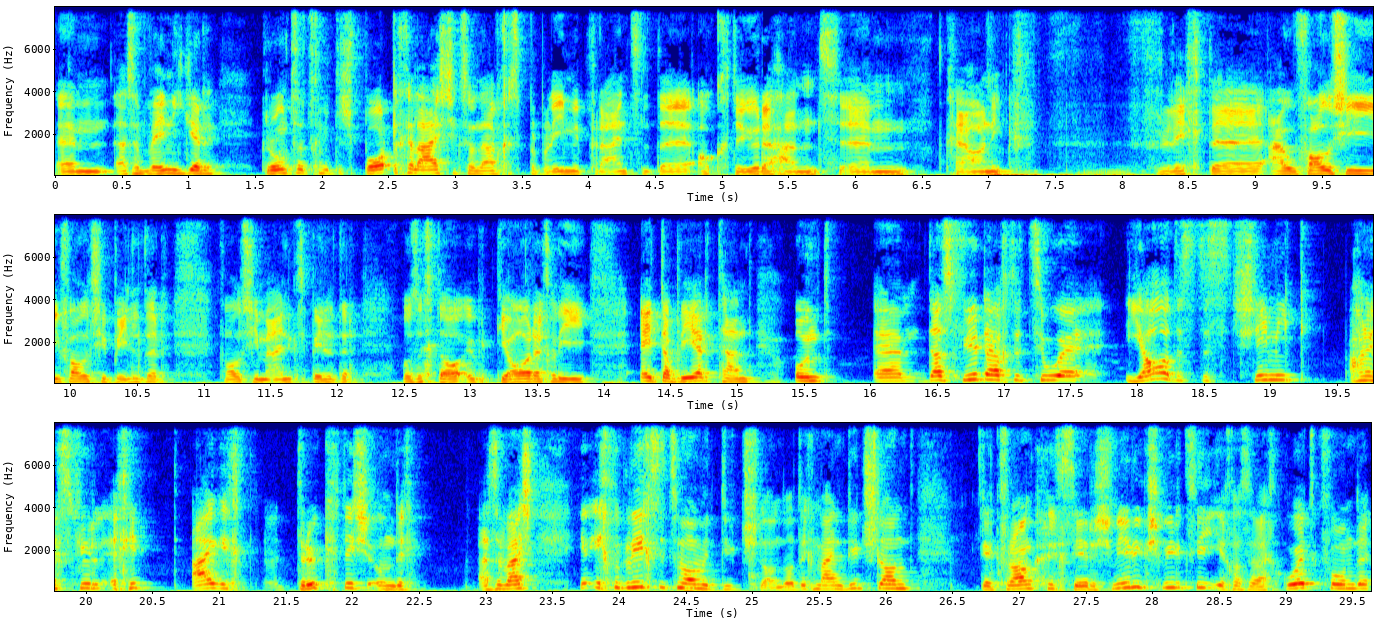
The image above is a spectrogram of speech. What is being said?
ähm, also weniger grundsätzlich mit der sportlichen Leistung, sondern einfach ein Problem mit vereinzelten Akteuren haben, ähm, keine Ahnung, vielleicht äh, auch falsche, falsche Bilder, falsche Meinungsbilder, die sich da über die Jahre ein bisschen etabliert haben. Und ähm, das führt auch dazu, ja, dass, dass die Stimmung habe ich das Gefühl, ich eigentlich gedrückt ist und ich, also weißt, ich, ich vergleiche es jetzt mal mit Deutschland. Oder ich meine, Deutschland gegen Frankreich sehr ein schwieriges Spiel gewesen. Ich habe es recht gut gefunden.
